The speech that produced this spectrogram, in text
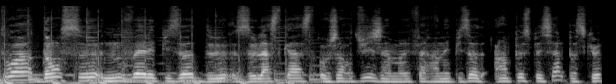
toi dans ce nouvel épisode de The Last Cast. Aujourd'hui, j'aimerais faire un épisode un peu spécial parce que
